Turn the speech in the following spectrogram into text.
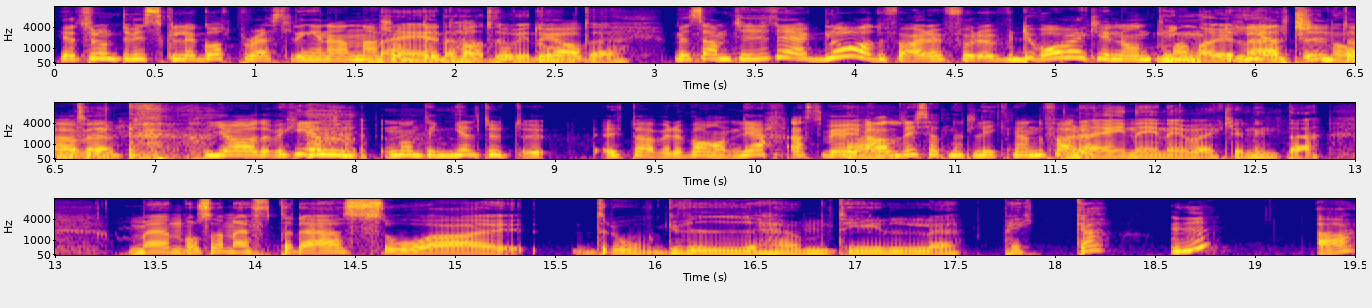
Jag tror inte vi skulle ha gått på wrestlingen annars om nej det inte var ett fotojobb. Men samtidigt är jag glad för det för det var verkligen någonting helt utöver. någonting. Ja det var helt, någonting helt ut, utöver det vanliga. Alltså, vi har ju Ja. aldrig sett något liknande förut. Nej nej nej verkligen inte. Men och sen efter det så drog vi hem till Pekka. Mm. Ja,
